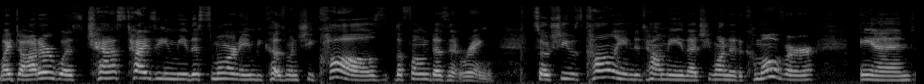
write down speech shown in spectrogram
My daughter was chastising me this morning because when she calls, the phone doesn't ring. So she was calling to tell me that she wanted to come over and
